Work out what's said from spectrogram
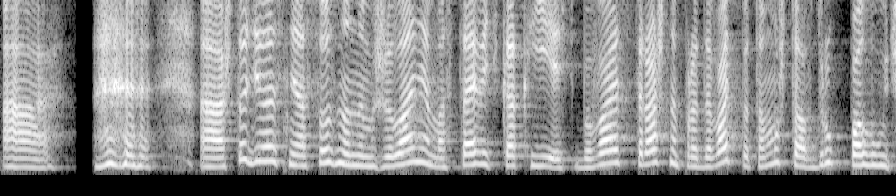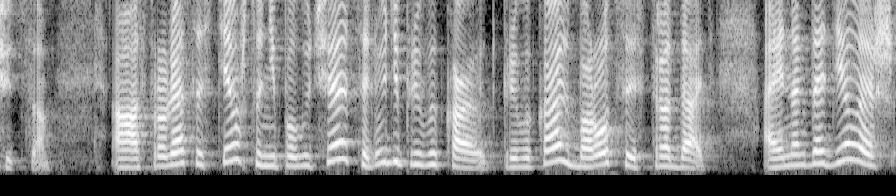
а, что делать с неосознанным желанием оставить как есть? Бывает страшно продавать, потому что а вдруг получится. А справляться с тем, что не получается, люди привыкают, привыкают бороться и страдать. А иногда делаешь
